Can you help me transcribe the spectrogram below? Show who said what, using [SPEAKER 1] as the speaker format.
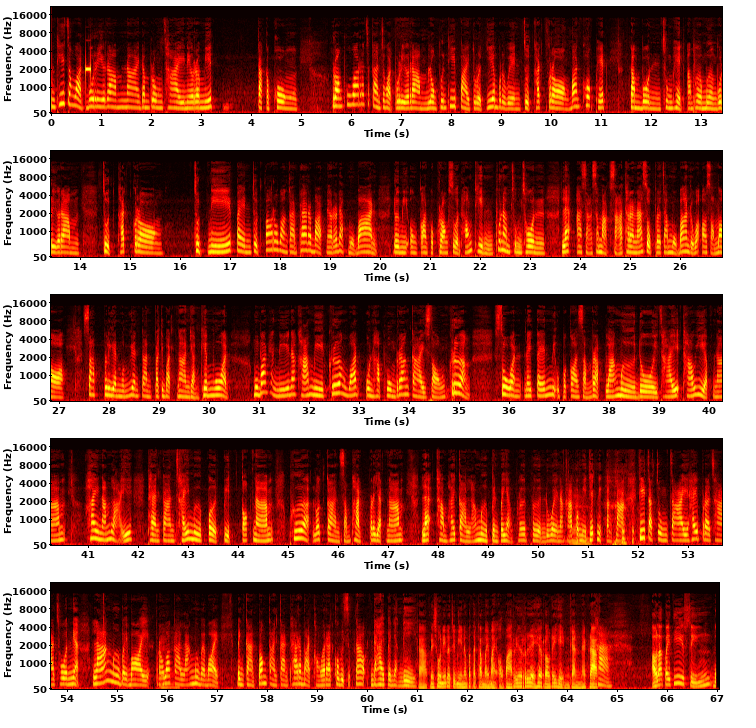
[SPEAKER 1] วันที่จังหวัดบุรีรัมย์นายดำรงชัยเนรมิตตักกพงศ์รองผู้ว่าราชการจังหวัดบุรีรัมย์ลงพื้นที่ไปตรวจเยี่ยมบริเวณจุดคัดกรอง บ้านโคกเพชรตำบลชุมเห็ดอำเภอเมืองบุรีรัมย์จุดคัดกรอง จุดนี้เป็นจุดเฝ้าระวังการแพร่ระบาดในระดับหมู่บ้าน โดยมีองค์กรปกครองส่วนท้องถิ่น ผู้นำชุมชน และอาสาสมัครสาธารณสุขประจำหมู่บ้านหรือว่าอสมสับเปลี่ยนหมุนเวียนการปฏิบัติงานอย่างเข้มงวด หมู่บ้านแห่งนี้นะคะมีเครื่องวัดอุณหภูมิร่างกาย 2 เครื่อง ส่วนในเต็นท์มีอุปกรณ์สำหรับล้างมือโดยใช้เท้าเหยียบน้ำ ให้น้ำไหล แทนการใช้มือเปิดปิดก๊อกน้ำเพื่อลดการสัมผัสประหยัดน้ำและทำให้การล้างมือเป็นไปอย่างเพลิดเพลินด้วยนะคะ
[SPEAKER 2] อืม
[SPEAKER 1] ก็มีเทคนิคต่างๆ ที่จะจูงใจให้ประชาชนเนี่ยล้างมือบ่อยๆ เพราะว่าการล้างมือบ่อยๆ เป็นการป้องกันการแพร่ระบาดของไวรัสโควิด -19 ได้เป็นอย่างดี
[SPEAKER 2] ครับในช่วงนี้ก็จะมีนวัตกรรมใหม่ๆออกมาเรื่อยๆ ให้เราได้เห็นกันนะครับ
[SPEAKER 1] ค่ะ
[SPEAKER 2] เอาละไปที่สิงห์บ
